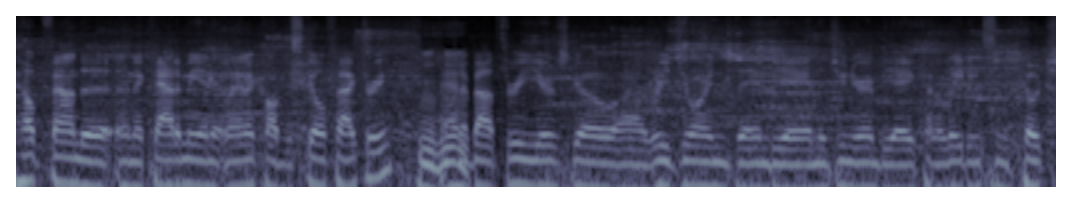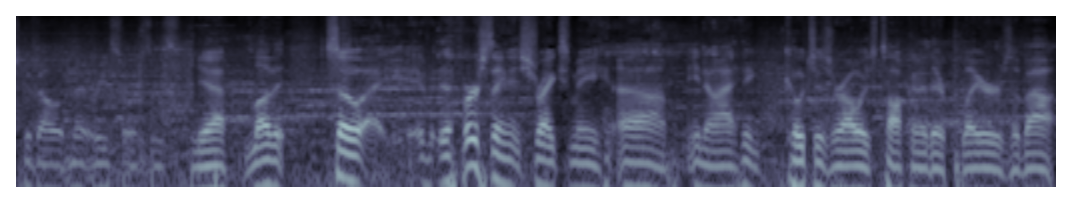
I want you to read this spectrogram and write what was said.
helped found a, an academy in Atlanta called the Skill Factory, mm-hmm. and about three years ago uh, rejoined the NBA and the Junior NBA, kind of leading some coach development resources. Yeah, love it. So uh, the first thing that strikes me, um, you know, I think coaches are always talking to their players about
